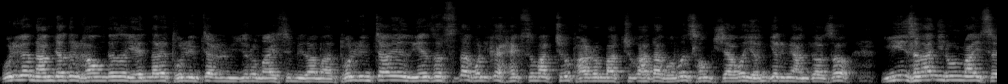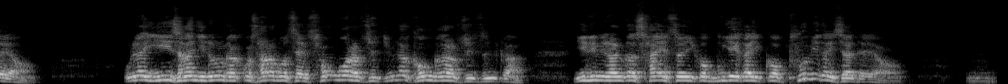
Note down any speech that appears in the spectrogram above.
우리가 남자들 가운데서 옛날에 돌림자를 위주로 많이 씁니다만 돌림자에 의해서 쓰다 보니까 핵수 맞추고 발음 맞추고 하다 보면 성씨하고 연결음이 안 좋아서 이상한 이름을 많이 써요. 우리가 이상한 이름을 갖고 살아보세요. 성공을 할수 있습니까? 건강할 수 있습니까? 이름이라는 건 사회성이 있고 무게가 있고 품위가 있어야 돼요. 음.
